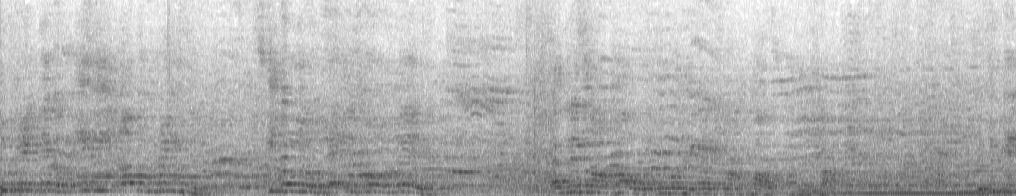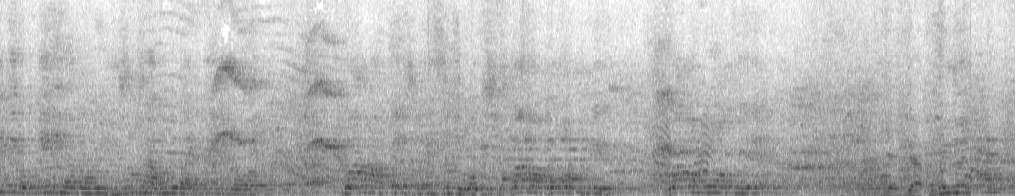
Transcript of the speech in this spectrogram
you can't think of any other reason, even your day is going bad, after this song to pause, after this song. If you can't think of any other reason, sometimes we're like, man, Lord, why am I faced these situations? Why am I going through this? Why am I going through that? Yeah, you got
